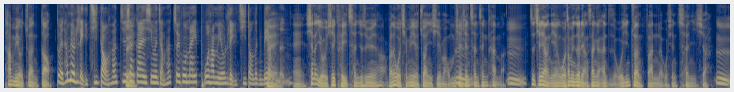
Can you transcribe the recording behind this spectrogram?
他没有赚到，对他没有累积到，他就像刚才新闻讲，他最后那一波他没有累积到那个量能。哎，现在有一些可以撑，就是因为他反正我前面有赚一些嘛，我们现在先撑撑看嘛。嗯，这前两年我上面这两三个案子我已经赚翻了，我先撑一下。嗯，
